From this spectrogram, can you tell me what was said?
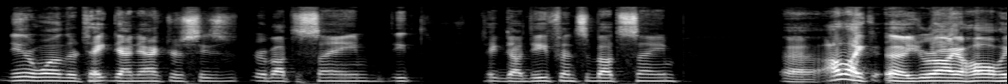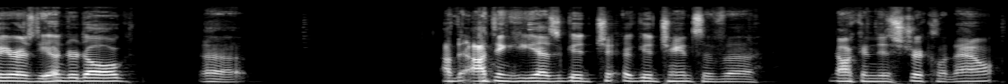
Neither one of their takedown accuracies they're about the same. De- takedown defense about the same. Uh, I like uh, Uriah Hall here as the underdog. Uh, I, th- I think he has a good ch- a good chance of uh, knocking this Strickland out.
